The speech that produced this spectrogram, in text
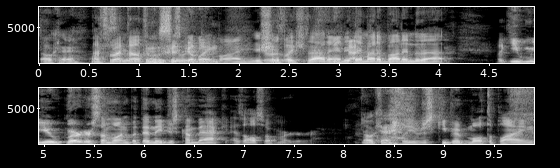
okay, That's I what I thought the was going. You should have was like- pitched that, Andy. Yeah. They might have bought into that. Like you, you murder someone, but then they just come back as also a murderer. Okay, So you just keep it multiplying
